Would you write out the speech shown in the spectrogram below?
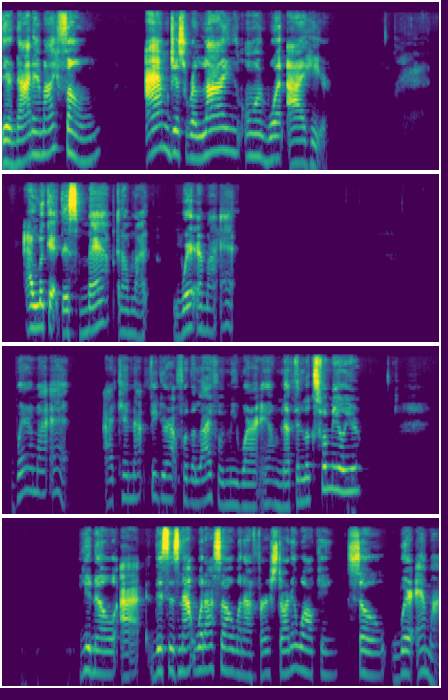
they're not in my phone. I'm just relying on what I hear. I look at this map and I'm like, where am I at? Where am I at? I cannot figure out for the life of me where I am. Nothing looks familiar you know, I this is not what I saw when I first started walking. So where am I?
